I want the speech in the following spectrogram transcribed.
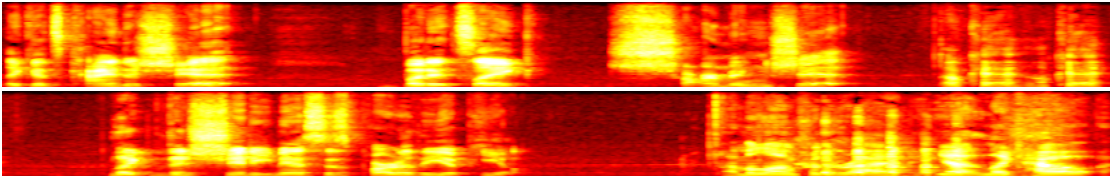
Like it's kind of shit, but it's like charming shit. okay, okay, Like the shittiness is part of the appeal. I'm along for the ride. yeah, like how.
